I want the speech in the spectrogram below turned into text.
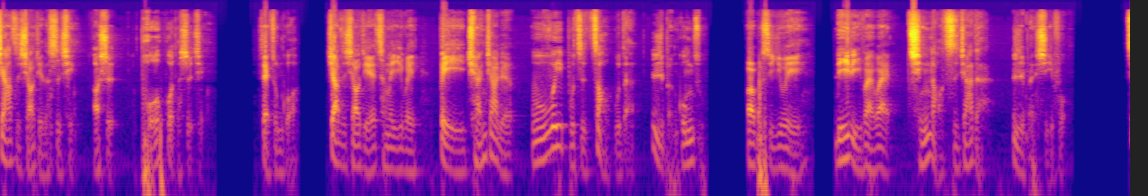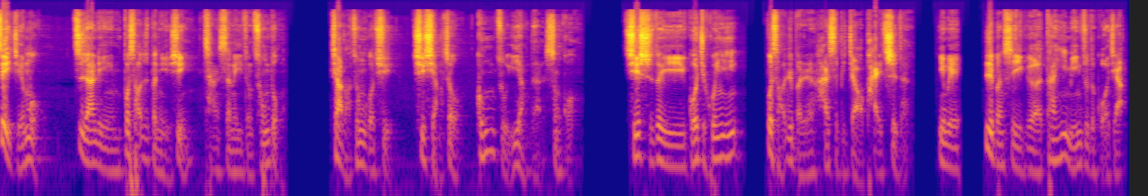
佳子小姐的事情，而是婆婆的事情。在中国，佳子小姐成了一位被全家人无微不至照顾的日本公主，而不是一位里里外外勤劳持家的日本媳妇。这节目自然令不少日本女性产生了一种冲动，嫁到中国去，去享受公主一样的生活。其实，对于国际婚姻，不少日本人还是比较排斥的，因为日本是一个单一民族的国家，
